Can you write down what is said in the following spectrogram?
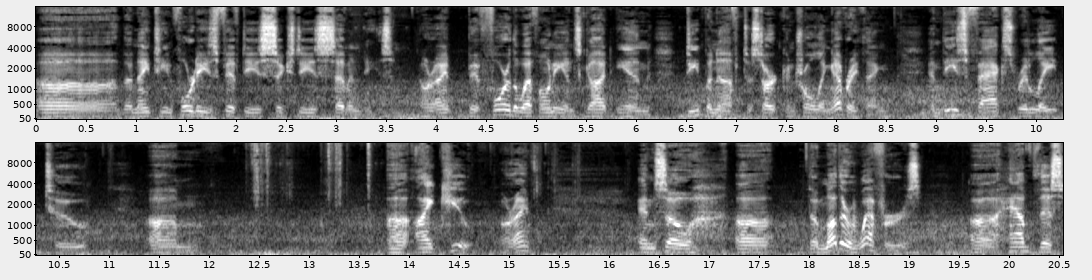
uh, the 1940s, 50s, 60s, 70s. All right, before the Weffonians got in deep enough to start controlling everything, and these facts relate to. Um, uh, IQ. All right, and so uh, the mother Weffers uh, have this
